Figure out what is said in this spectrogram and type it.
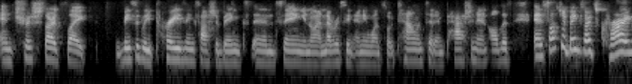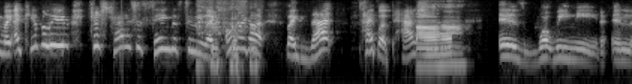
and Trish starts like basically praising Sasha Banks and saying, you know, I've never seen anyone so talented and passionate and all this. And Sasha Banks starts crying, like, I can't believe Trish Stratus is saying this to me. Like, oh my God. Like that type of passion uh-huh. is what we need in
